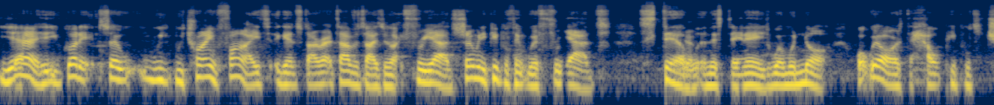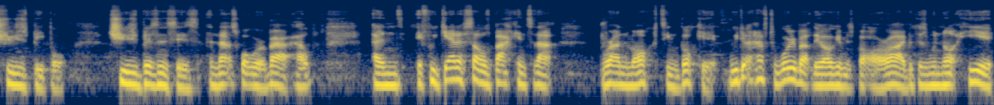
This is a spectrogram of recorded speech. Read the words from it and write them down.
Yeah, you've got it. So we, we try and fight against direct advertising, like free ads. So many people think we're free ads still yeah. in this day and age when we're not. What we are is to help people to choose people choose businesses, and that's what we're about. Help, and if we get ourselves back into that brand marketing bucket, we don't have to worry about the arguments about RI because we're not here.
